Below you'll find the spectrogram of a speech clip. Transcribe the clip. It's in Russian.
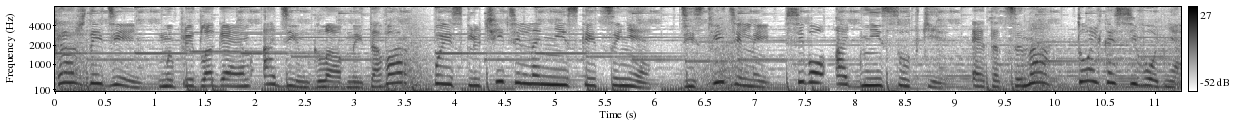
Каждый день мы предлагаем один главный товар по исключительно низкой цене. Действительный всего одни сутки. Эта цена только сегодня.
